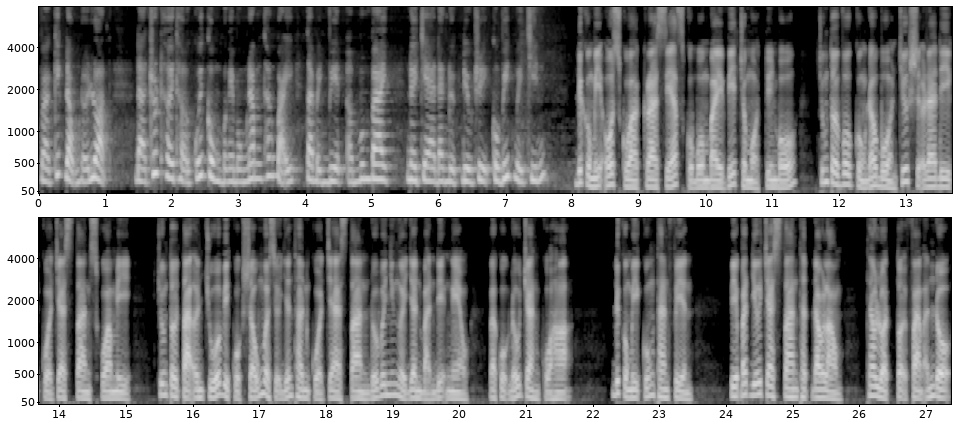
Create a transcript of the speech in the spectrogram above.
và kích động nổi loạn, đã rút hơi thở cuối cùng vào ngày 5 tháng 7 tại bệnh viện ở Mumbai, nơi cha đang được điều trị COVID-19. Đức Công Mỹ Oscar Gracias của Bombay viết trong một tuyên bố, Chúng tôi vô cùng đau buồn trước sự ra đi của cha Stan Swami. Chúng tôi tạ ơn Chúa vì cuộc sống và sự dấn thân của cha Stan đối với những người dân bản địa nghèo và cuộc đấu tranh của họ. Đức Công Mỹ cũng than phiền. Việc bắt giữ Chastan thật đau lòng. Theo luật tội phạm Ấn Độ,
